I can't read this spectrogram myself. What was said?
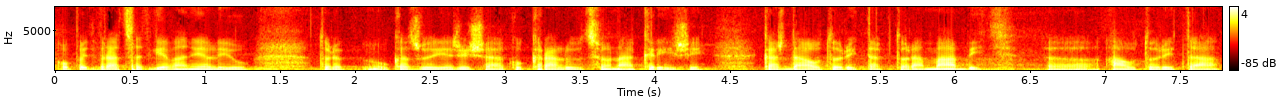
opäť vrácať k Evangeliu, ktoré ukazuje Ježiša ako kráľujúceho na kríži. Každá autorita, ktorá má byť e, autorita e,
